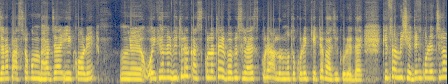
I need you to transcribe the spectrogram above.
যারা পাঁচ রকম ভাজা ই করে ওইখানের ভিতরে কাঁচকলাটা এভাবে স্লাইস করে আলুর মতো করে কেটে ভাজি করে দেয়। কিন্তু আমি সেদিন করেছিলাম,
